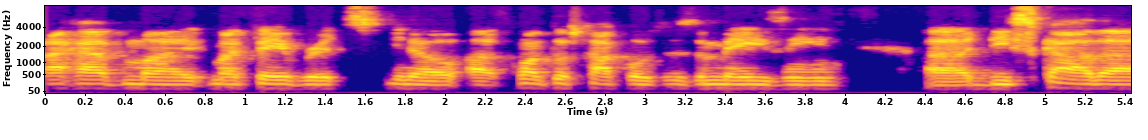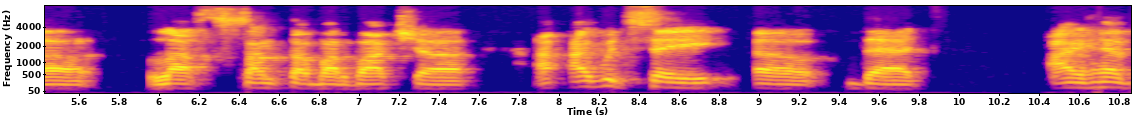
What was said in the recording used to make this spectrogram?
I have my my favorites. You know, uh, Cuantos Tacos is amazing. Uh, Discada, La Santa Barbacha. I, I would say uh, that I have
